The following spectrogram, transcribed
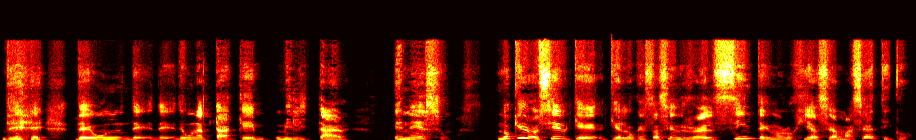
de, un, de, un, ataque militar en eso. No quiero decir que, que, lo que está haciendo Israel sin tecnología sea más ético,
